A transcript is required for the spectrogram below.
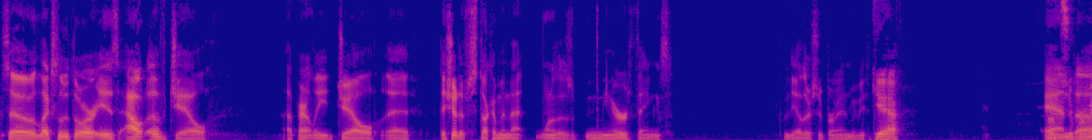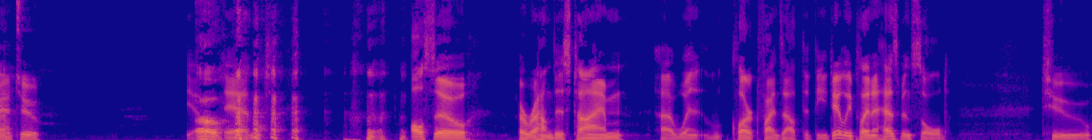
so Lex Luthor is out of jail. Apparently, jail. Uh, they should have stuck him in that one of those mirror things from the other Superman movies. Yeah, from And Superman uh, too. Yeah. Oh. And also around this time, uh, when Clark finds out that the Daily Planet has been sold to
